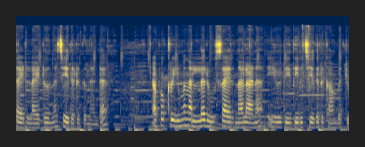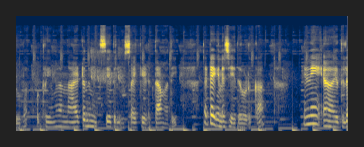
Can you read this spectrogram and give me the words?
സൈഡിലായിട്ട് ഒന്ന് ചെയ്തെടുക്കുന്നുണ്ട്. അപ്പോൾ ക്രീം നല്ല ലൂസായിരുന്നാലാണ് ഈ ഒരു രീതിയിൽ ചെയ്തെടുക്കാൻ പറ്റുള്ളൂ. അപ്പോൾ ക്രീം നന്നായിട്ടൊന്ന് മിക്സ് ചെയ്ത് ലൂസാക്കി എടുത്താൽ മതി. എന്നിട്ട് ഇങ്ങനെ ചെയ്ത് കൊടുക്കാം ഇനി ഇതിൽ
